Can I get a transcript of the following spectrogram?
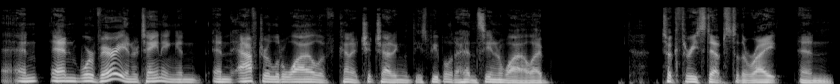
and and were very entertaining. And and after a little while of kind of chit chatting with these people that I hadn't seen in a while, I took three steps to the right and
